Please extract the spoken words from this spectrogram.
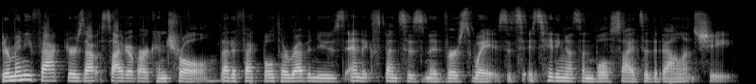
There are many factors outside of our control that affect both our revenues and expenses in adverse ways. It's, it's hitting us on both sides of the balance sheet.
